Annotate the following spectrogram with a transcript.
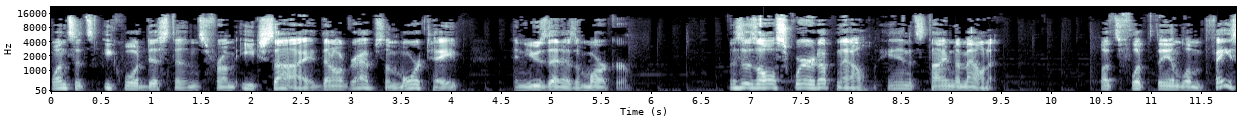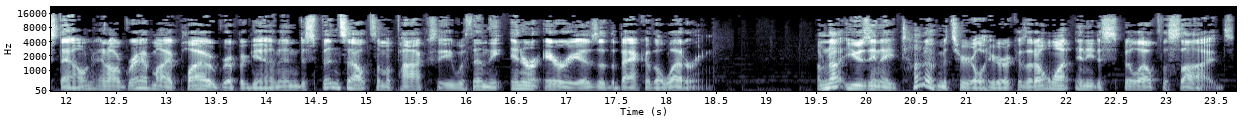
Once it's equal distance from each side, then I'll grab some more tape and use that as a marker. This is all squared up now, and it's time to mount it. Let's flip the emblem face down and I'll grab my plyo grip again and dispense out some epoxy within the inner areas of the back of the lettering. I'm not using a ton of material here because I don't want any to spill out the sides.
